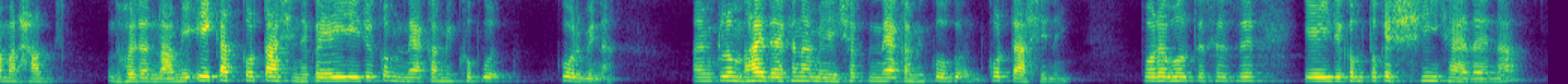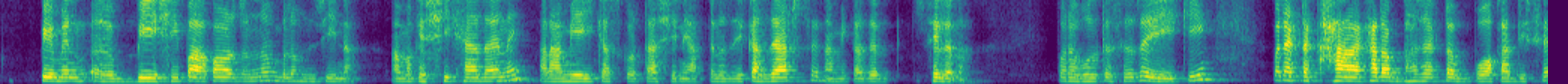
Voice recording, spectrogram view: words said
আমার হাত ধরে না আমি এই কাজ করতে আসি না কই, এইরকম ন্যাক আমি খুব করবি না। আমি বললাম ভাই দেখেন আমি এইসব ন্যাক আমি করতে আসি নাই পরে বলতেছে যে এইরকম তোকে শিখায় দেয় না। পেমেন্ট বেশি পাওয়ার জন্য বললাম, জি না, আমাকে শিখা দেয় নাই, আর আমি এই কাজ করতে আসিনি। আপনারা যে কাজে আসছেন, আমি কাজের ছেলে না। পরে বলতেছে যে, এই কি? পরে একটা খারাপ ভাষা একটা বকা দিছে।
